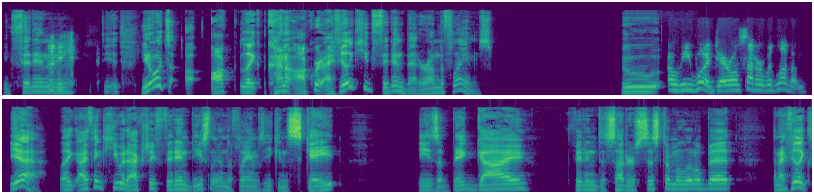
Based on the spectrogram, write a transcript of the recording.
He'd fit in. Like- you know what's uh, like kind of awkward? I feel like he'd fit in better on the Flames. Who, Oh, he would. Daryl Sutter would love him. yeah, like I think he would actually fit in decently on the Flames. He can skate. He's a big guy. Fit into Sutter's system a little bit. And I feel like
